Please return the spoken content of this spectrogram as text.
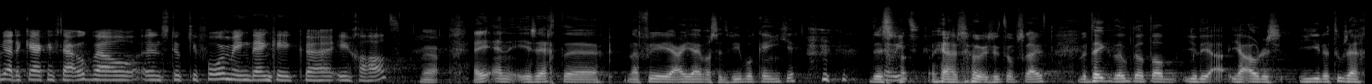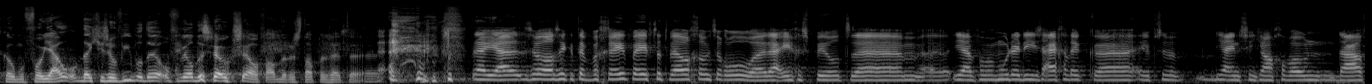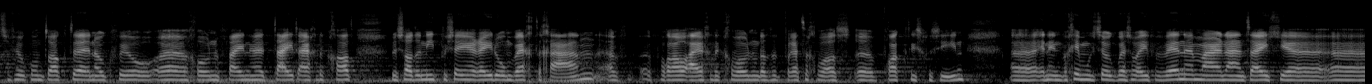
ja, de kerk heeft daar ook wel een stukje vorming, denk ik, in gehad. Ja. Hey, en je zegt, uh, na vier jaar, jij was het wiebelkindje. Dus, Zoiets. Ja, zo is het opschrijft. Betekent ook dat dan jullie, je ouders hier naartoe zijn gekomen voor jou, omdat je zo wiebelde? Of wilden ze ook zelf andere stappen zetten? nou ja, zoals ik het heb begrepen, heeft dat wel een grote rol uh, daarin gespeeld. Uh, ja, voor mijn moeder, die is eigenlijk, heeft ja, in Sint-Jan gewoon, daar had ze veel contacten en ook veel, gewoon een fijne tijd eigenlijk gehad. Dus ze hadden niet per se een reden om weg te gaan. vooral eigenlijk gewoon omdat het prettig was, praktisch gezien. En in het begin moest ze ook best wel even wennen, maar na een tijdje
